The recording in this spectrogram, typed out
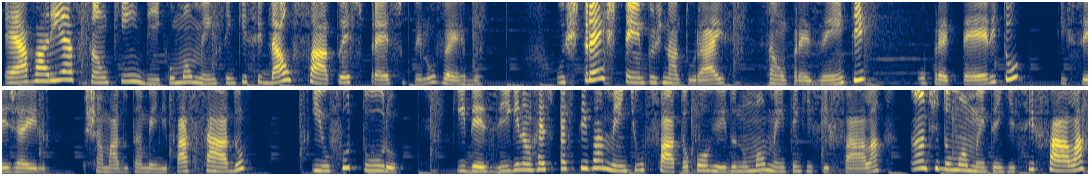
é a variação que indica o momento em que se dá o fato expresso pelo verbo. Os três tempos naturais são o presente, o pretérito, que seja ele chamado também de passado, e o futuro, que designam respectivamente um fato ocorrido no momento em que se fala, antes do momento em que se fala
